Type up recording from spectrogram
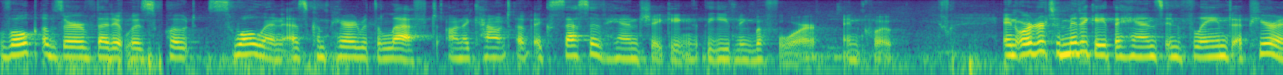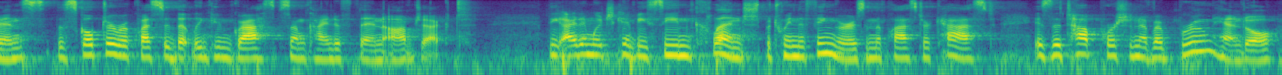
Volk observed that it was, quote, swollen as compared with the left on account of excessive handshaking the evening before, end quote. In order to mitigate the hand's inflamed appearance, the sculptor requested that Lincoln grasp some kind of thin object. The item which can be seen clenched between the fingers in the plaster cast is the top portion of a broom handle,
